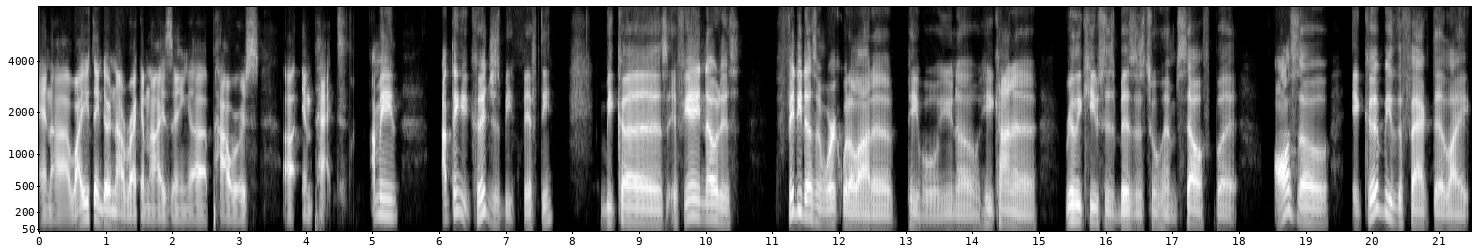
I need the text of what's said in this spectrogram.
And uh, why do you think they're not recognizing uh, Power's uh, impact? I mean, I think it could just be 50 because if you ain't noticed, 50 doesn't work with a lot of people. You know, he kind of really keeps his business to himself, but also it could be the fact that, like,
